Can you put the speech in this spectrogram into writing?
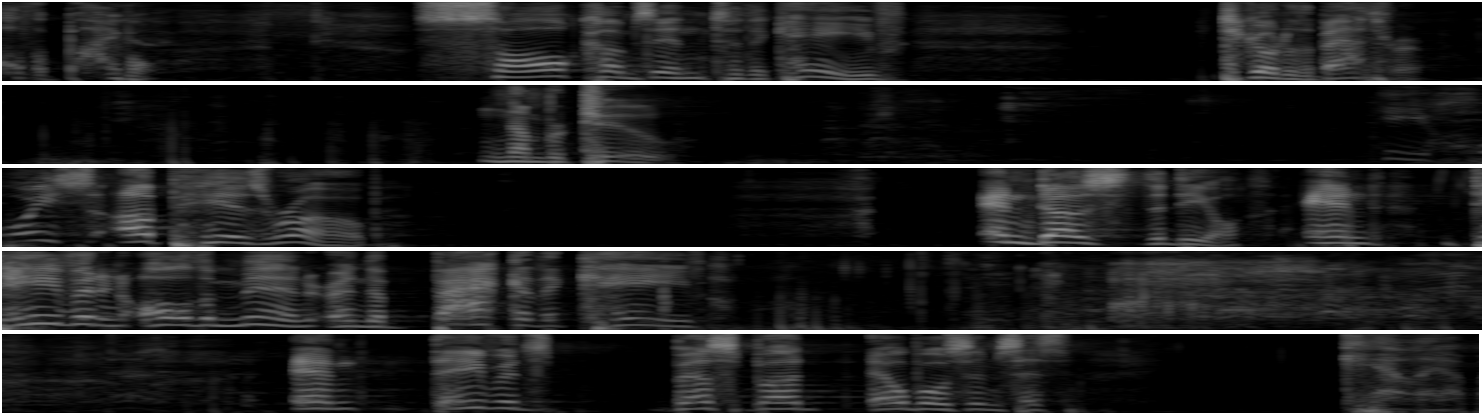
all the Bible. Saul comes into the cave to go to the bathroom. Number two, he hoists up his robe and does the deal. And David and all the men are in the back of the cave. And David's best bud elbows him and says, Kill him.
